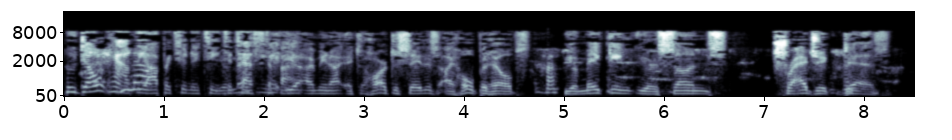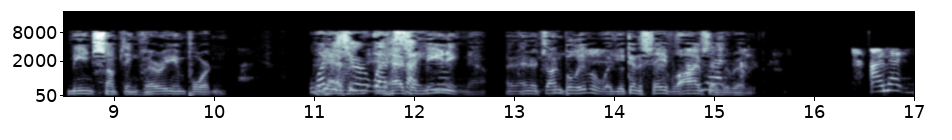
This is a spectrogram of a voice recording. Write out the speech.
who don't have the opportunity to making it- testify. yeah, I mean, I, it's hard to say this. I hope it helps. Uh-huh. You're making your son's tragic Uh-huh. death mean something very important. What It is has a- your It has a meaning now, and it's unbelievable. You're going to save lives as a result. I'm at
